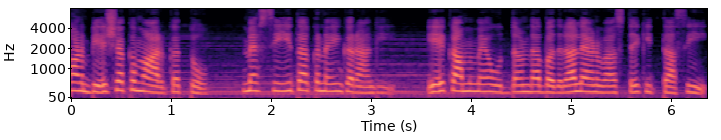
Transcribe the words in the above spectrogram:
ਹੁਣ ਬੇਸ਼ੱਕ ਮਾਰ ਕੱਟੋ। ਮੈਂ ਸੀ ਤੱਕ ਨਹੀਂ ਕਰਾਂਗੀ। ਇਹ ਕੰਮ ਮੈਂ ਉਦਣ ਦਾ ਬਦਲਾ ਲੈਣ ਵਾਸਤੇ ਕੀਤਾ ਸੀ।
